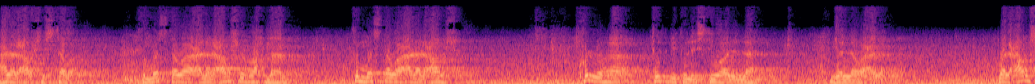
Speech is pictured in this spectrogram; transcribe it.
على العرش استوى ثم استوى على العرش الرحمن ثم استوى على العرش. كلها تثبت الاستواء لله جل وعلا. والعرش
